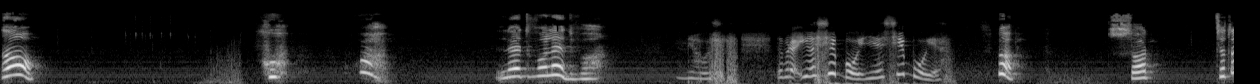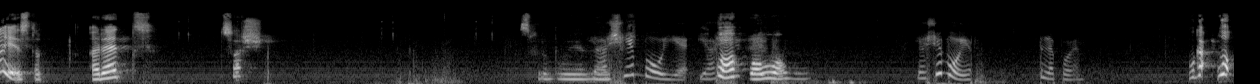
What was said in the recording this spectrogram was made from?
No! Huh. O. Ledwo, ledwo. Miałeś. Dobra, ja się boję, ja się boję. O! Co? Co to jest? To red... Coś? Spróbuję Ja wejść. się boję. Ja O, się. Ja się boję. Tyle powiem. Uwaga! O!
